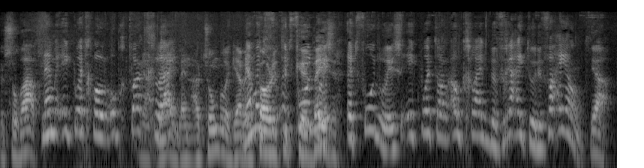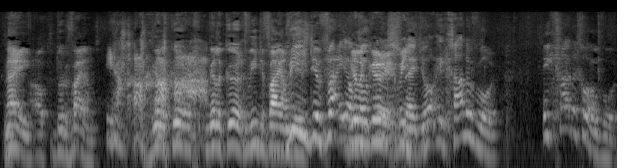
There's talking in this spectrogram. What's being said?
een soldaat. Nee, maar ik word gewoon opgepakt Ja, gelijk. jij bent uitzonderlijk. Jij Ja, bent politiek het, eh, voordeel, bezig. het voordeel is, ik word dan ook gelijk bevrijd door de vijand. Ja, Nee. door de vijand. Ja, Willekeurig, willekeurig wie de vijand wie is. de vijand ook Willekeurig is, wie. weet je wel. Ik ga ervoor. Ik ga er gewoon voor.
